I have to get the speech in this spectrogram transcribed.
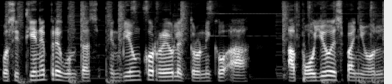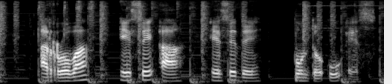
o si tiene preguntas, envíe un correo electrónico a apoyoespañol.sasd.us.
